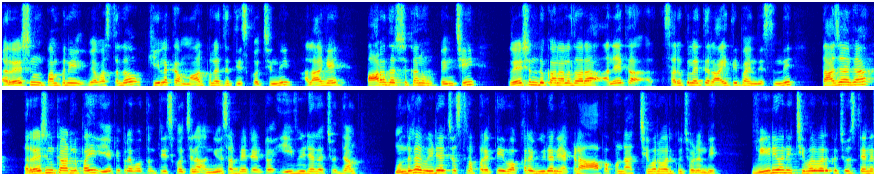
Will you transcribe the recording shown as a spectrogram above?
రేషన్ పంపిణీ వ్యవస్థలో కీలక మార్పులు అయితే తీసుకొచ్చింది. అలాగే పారదర్శకను పెంచి రేషన్ దుకాణాల ద్వారా అనేక సరుకులు అయితే రాయితీపై అందిస్తుంది. తాజాగా రేషన్ కార్డులపై ఏపీ ప్రభుత్వం తీసుకొచ్చిన న్యూస్ అప్డేట్ ఏంటో ఈ వీడియోలో చూద్దాం. ముందుగా వీడియో చూస్తున్న ప్రతి ఒక్కరు వీడియోని ఎక్కడ ఆపకుండా చివరి వరకు చూడండి. వీడియోని చివరి వరకు చూస్తేనే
